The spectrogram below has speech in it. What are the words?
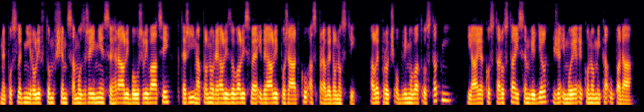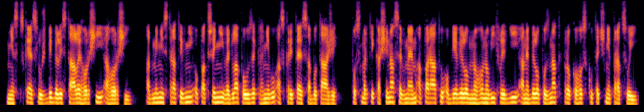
Neposlední roli v tom všem samozřejmě sehráli bouřliváci, kteří naplno realizovali své ideály pořádku a spravedlnosti. Ale proč obvinovat ostatní? Já jako starosta jsem věděl, že i moje ekonomika upadá. Městské služby byly stále horší a horší. Administrativní opatření vedla pouze k hněvu a skryté sabotáži. Po smrti Kašina se v mém aparátu objevilo mnoho nových lidí a nebylo poznat, pro koho skutečně pracují.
